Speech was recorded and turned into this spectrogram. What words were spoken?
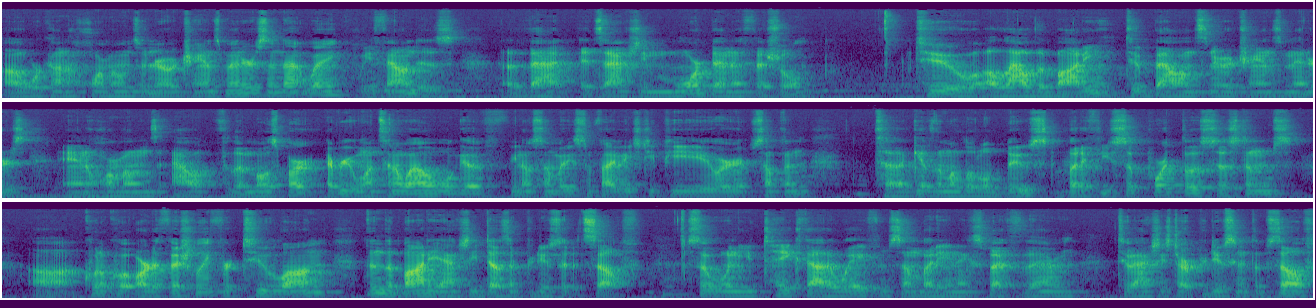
uh, work on hormones and neurotransmitters in that way. What we found is that it's actually more beneficial to allow the body to balance neurotransmitters and hormones out for the most part. Every once in a while, we'll give you know somebody some 5-HTP or something to give them a little boost. But if you support those systems, uh, quote unquote, artificially for too long, then the body actually doesn't produce it itself. Mm-hmm. So when you take that away from somebody and expect them to actually start producing it themselves,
